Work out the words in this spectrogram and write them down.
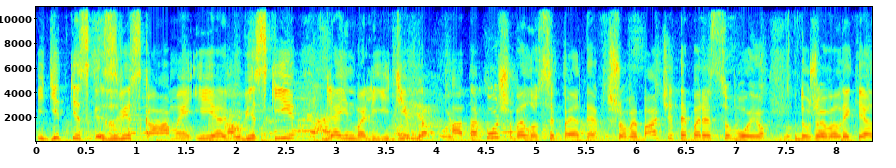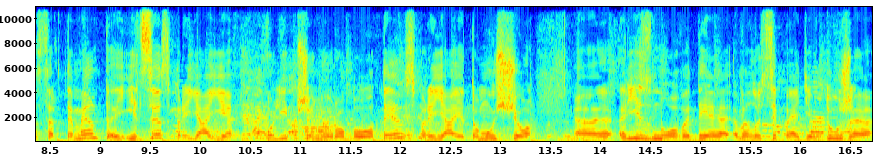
і дітки з візками, і візки для інвалідів, а також велосипеди. Що ви бачите перед собою, дуже великий асортимент, і це сприяє поліпшенню роботи, сприяє тому, що е, різновиди велосипедів дуже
